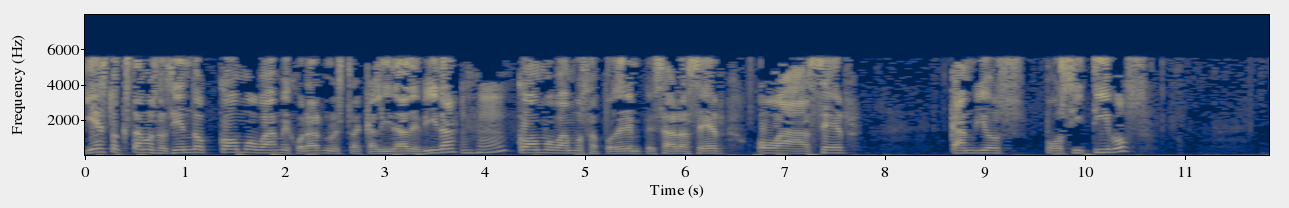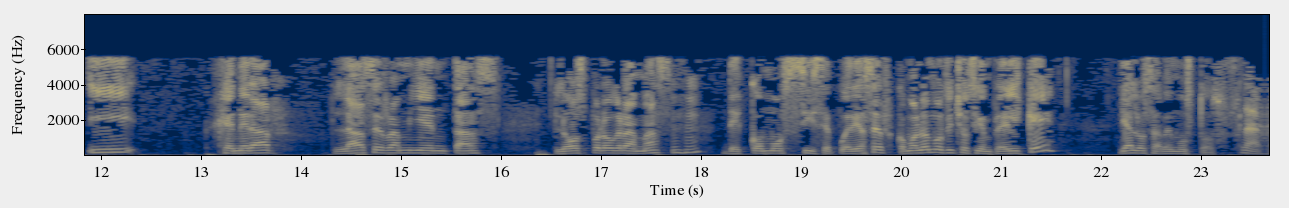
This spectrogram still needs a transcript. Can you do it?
y esto que estamos haciendo, ¿cómo va a mejorar nuestra calidad de vida? Cómo vamos a poder empezar a hacer o a hacer cambios positivos y generar las herramientas, los programas de cómo sí se puede hacer. Como lo hemos dicho siempre, el qué ya lo sabemos todos. Claro.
